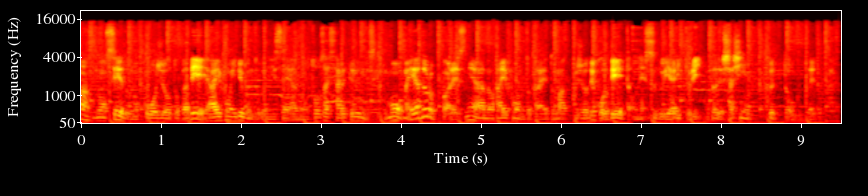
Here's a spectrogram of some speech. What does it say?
まあ、その精度の向上とかで iPhone 11とか実際あの搭載されてるんですけども、まあ、AirDrop はですね、あの iPhone とか、えっと、Mac 上でこうデータをね、すぐやり取り、例えば写真をプッと送ったりとか、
